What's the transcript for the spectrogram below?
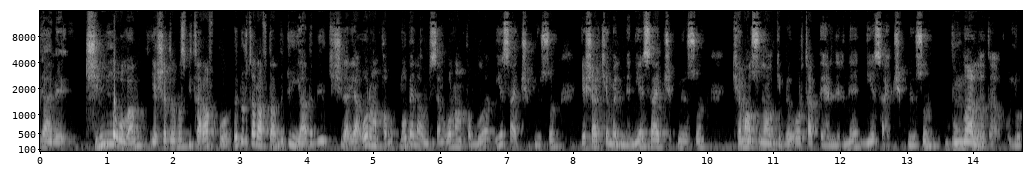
yani Çin'le olan yaşadığımız bir taraf bu. Öbür taraftan da dünyada büyük kişiler. Ya Orhan Pamuk Nobel almış. Sen Orhan Pamuk'a niye sahip çıkmıyorsun? Yaşar Kemal'ine niye sahip çıkmıyorsun? Kemal Sunal gibi ortak değerlerine niye sahip çıkmıyorsun? Bunlarla da olur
